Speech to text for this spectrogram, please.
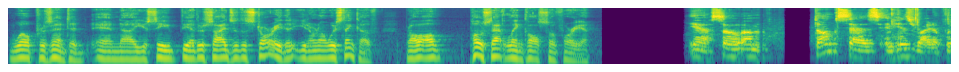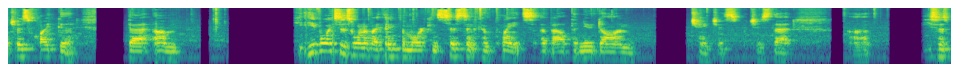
well presented, and uh, you see the other sides of the story that you don't always think of. But I'll, I'll post that link also for you. Yeah, so um, Dunk says in his write up, which is quite good, that um, he voices one of, I think, the more consistent complaints about the New Dawn changes, which is that uh, he says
